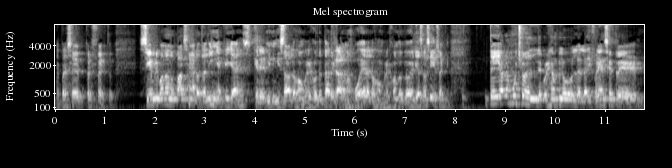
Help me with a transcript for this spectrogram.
me parece perfecto. Siempre y cuando no pasen a la otra línea, que ya es querer minimizar a los hombres o tratar de Claro. más poder a los hombres, cuando no debería ser así. O sea, te habla mucho del- de, por ejemplo, la, la diferencia entre,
